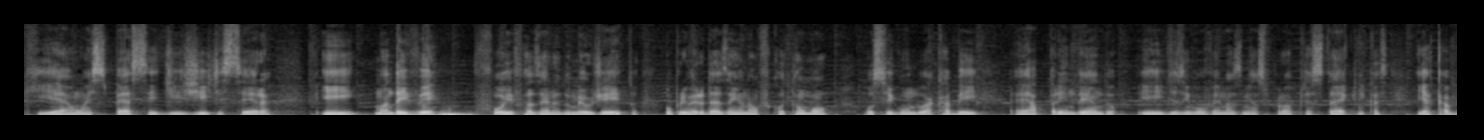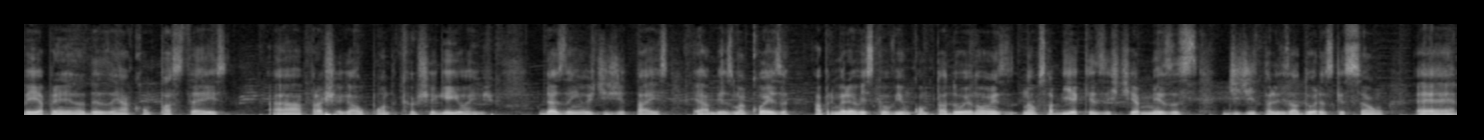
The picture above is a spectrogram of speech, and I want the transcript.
Que é uma espécie de giz de cera e mandei ver. Fui fazendo do meu jeito. O primeiro desenho não ficou tão bom. O segundo acabei é, aprendendo e desenvolvendo as minhas próprias técnicas e acabei aprendendo a desenhar com pastéis ah, para chegar ao ponto que eu cheguei hoje. Desenhos digitais é a mesma coisa. A primeira vez que eu vi um computador, eu não, não sabia que existia mesas digitalizadoras que são é,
